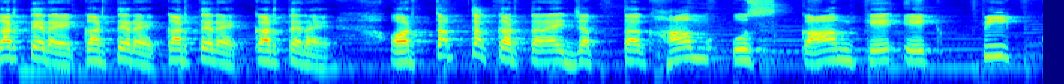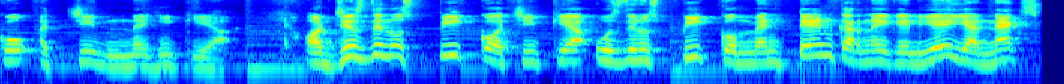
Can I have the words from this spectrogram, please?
करते रहे करते रहे करते रहे करते रहे। और तब तक करता रहे जब तक हम उस काम के एक पीक को अचीव नहीं किया। और जिस दिन उस पीक को अचीव किया, उस दिन उस पीक को मेंटेन करने के लिए या नेक्स्ट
